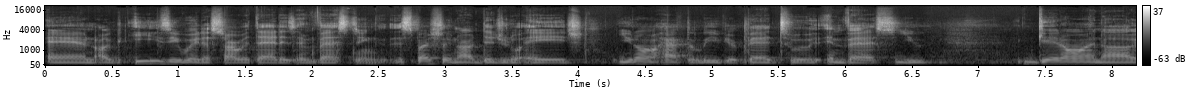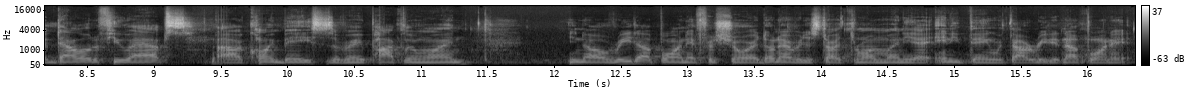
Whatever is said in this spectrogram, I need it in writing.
and an easy way to start with that is investing, especially in our digital age. You don't have to leave your bed to invest. You get on, uh, download a few apps. Uh, Coinbase is a very popular one. You know, read up on it for sure. Don't ever just start throwing money at anything without reading up on it.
